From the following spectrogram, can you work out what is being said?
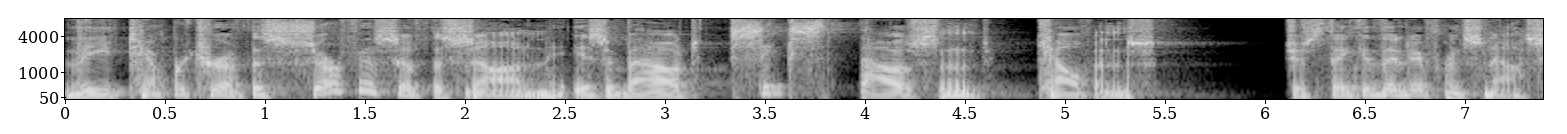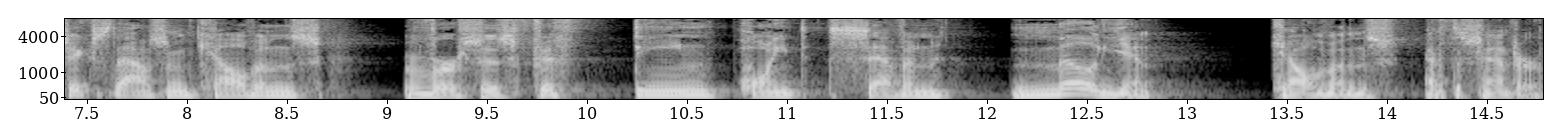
the temperature of the surface of the sun is about 6,000 kelvins. Just think of the difference now 6,000 kelvins versus 15.7 million kelvins at the center.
